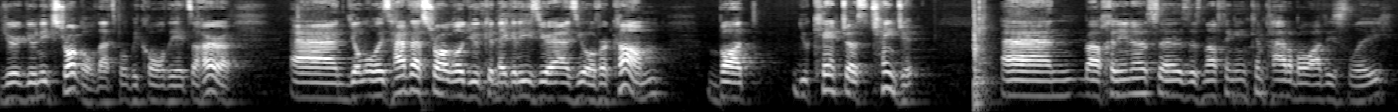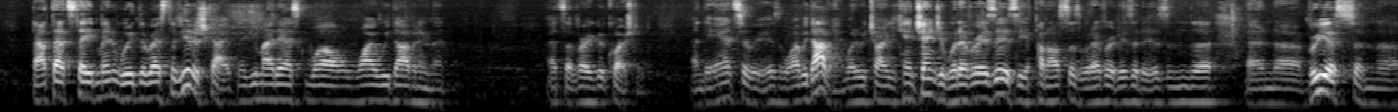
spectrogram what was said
your unique struggle. That's what we call the Sahara. And you'll always have that struggle. You can make it easier as you overcome, but you can't just change it. And Chanina says there's nothing incompatible, obviously, about that statement with the rest of Yiddishkeit. And you might ask, well, why are we davening then? That's a very good question. And the answer is, why are we davening? What are we trying? You can't change it. Whatever it is, the panasas, whatever it is, it is. And uh, and uh, Brius and uh,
